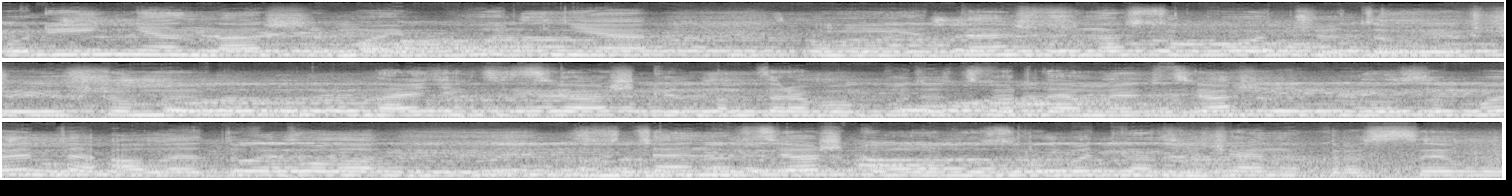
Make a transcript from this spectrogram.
коріння, наше майбутнє і те, що нас охочує. Тому якщо, якщо ми навіть як це цвяшки, нам треба бути твердими, як цвяшки, щоб його забити, але довкола звичайно цвяшка можна зробити надзвичайно красиву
